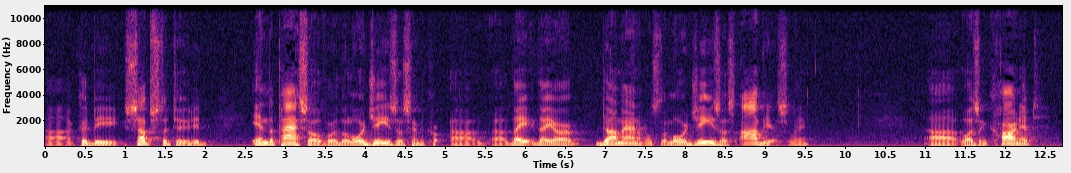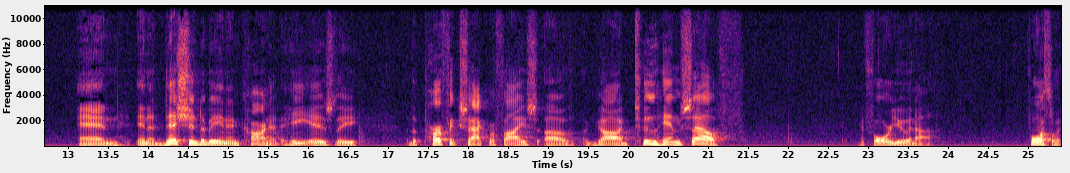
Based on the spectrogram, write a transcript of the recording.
uh, could be substituted in the Passover. The Lord Jesus, uh, they, they are dumb animals. The Lord Jesus, obviously, was incarnate, and in addition to being incarnate, he is the the perfect sacrifice of God to himself for you and I. Fourthly,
